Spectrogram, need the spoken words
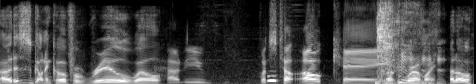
Oh, this is gonna go for real well. How do you? What's tell? Okay. Uh, where am I? Hello?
